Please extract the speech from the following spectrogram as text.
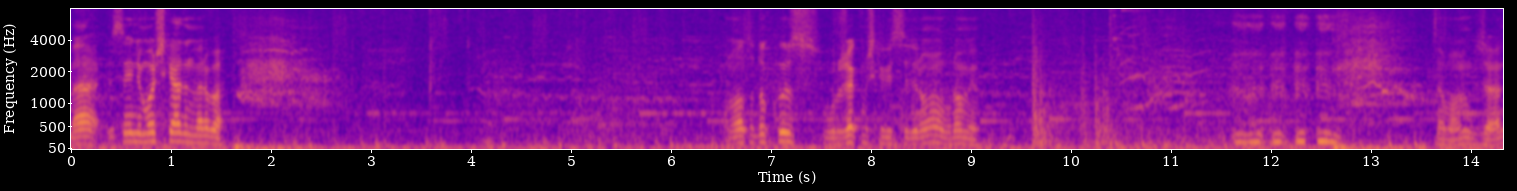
Ben Hüseyin'cim hoş geldin merhaba. ...16 9 vuracakmış gibi hissediyorum ama vuramıyor. tamam güzel.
